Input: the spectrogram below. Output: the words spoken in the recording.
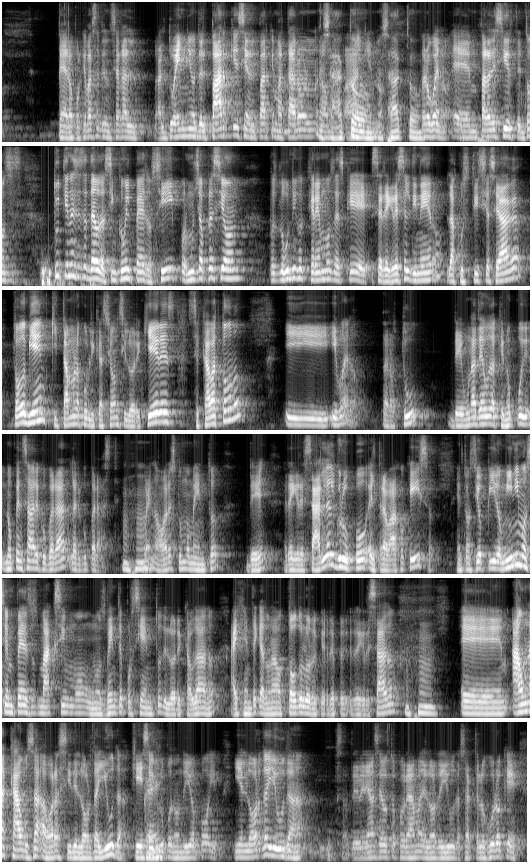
Pero ¿por qué vas a denunciar al, al dueño del parque si en el parque mataron a, Exacto, a alguien? ¿no? exacto. Pero bueno, eh, para decirte, entonces, tú tienes esa deuda, 5 mil pesos, sí, por mucha presión, pues lo único que queremos es que se regrese el dinero, la justicia se haga, todo bien, quitamos la publicación si lo requieres, se acaba todo, y, y bueno, pero tú, de una deuda que no, no pensaba recuperar, la recuperaste. Ujú. Bueno, ahora es tu momento de regresarle al grupo el trabajo que hizo. Entonces yo pido mínimo 100 pesos, máximo unos 20% de lo recaudado. Hay gente que ha donado todo lo re- re- regresado Ujú. Eh, a una causa, ahora sí, de Lord Ayuda, que es Ok. el grupo donde yo apoyo. Y en Lord Ayuda, o sea, deberían hacer otro programa de Lord Ayuda. O sea, te lo juro que,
